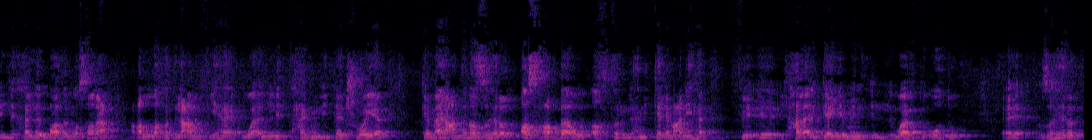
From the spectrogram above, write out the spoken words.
اللي خلت بعض المصانع علقت العمل فيها وقللت حجم الإنتاج شوية. كمان عندنا الظاهرة الأصعب بقى والأخطر اللي هنتكلم عليها في الحلقة الجاية من الوفد أوتو ظاهرة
